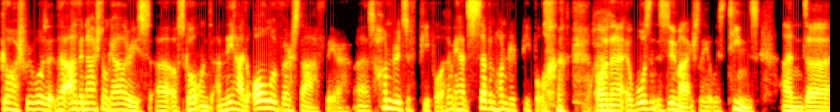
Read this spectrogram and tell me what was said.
gosh, where was it? The, uh, the National Galleries uh, of Scotland, and they had all of their staff there. Uh, it's hundreds of people. I think we had 700 people wow. on. A, it wasn't Zoom actually; it was Teams, and uh,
